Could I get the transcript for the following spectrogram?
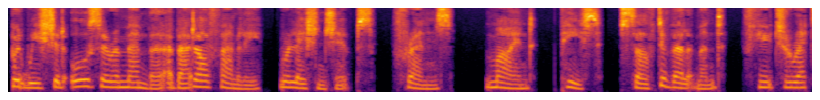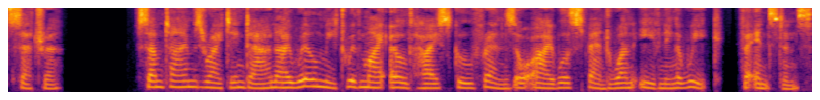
But we should also remember about our family, relationships, friends, mind, peace, self-development, future etc. Sometimes writing down I will meet with my old high school friends or I will spend one evening a week, for instance,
